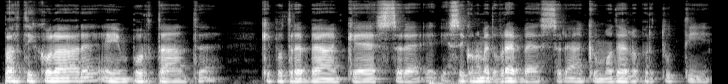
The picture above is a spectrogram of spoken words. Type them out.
particolare e importante che potrebbe anche essere, e secondo me dovrebbe essere anche un modello per tutti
